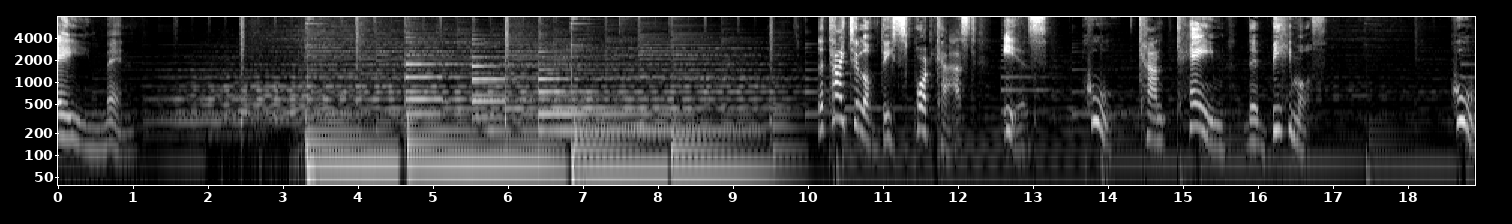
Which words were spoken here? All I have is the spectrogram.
Amen. The title of this podcast is Who Can Tame the Behemoth? Who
